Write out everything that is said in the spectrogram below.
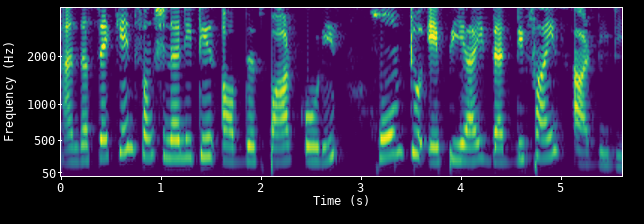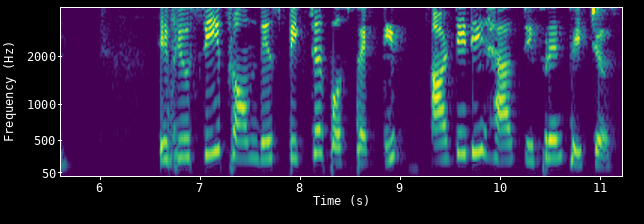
And the second functionality of the Spark core is home to API that defines RDD. If you see from this picture perspective, RDD has different features.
